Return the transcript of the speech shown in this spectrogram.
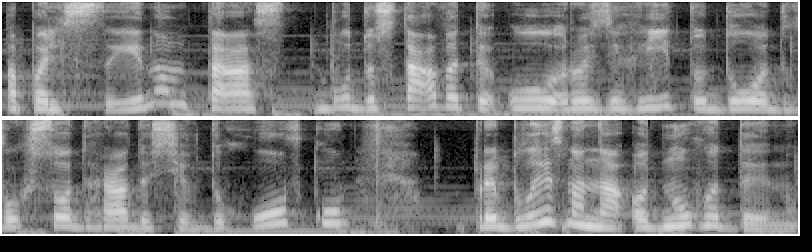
апельсином та буду ставити у розігріту до 200 градусів духовку приблизно на 1 годину.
